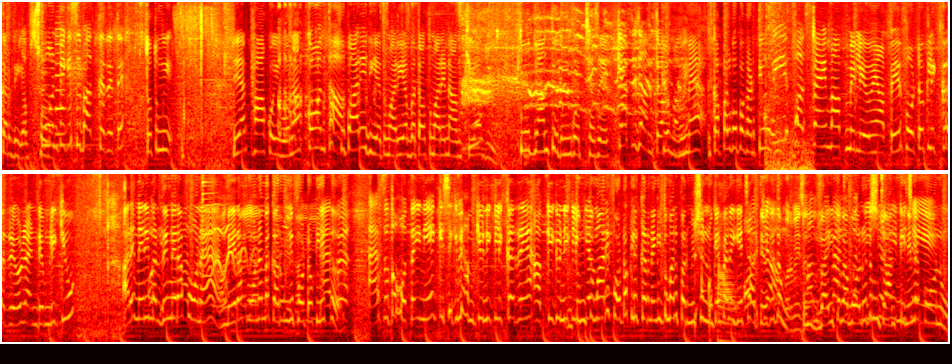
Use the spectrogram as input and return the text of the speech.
कर दी अब फ़ोन पे किससे बात कर रहे थे? तो तुम यार था कोई वो ना? कौन था? सुपारी दी है तुम्हारी अब बताओ तुम्हारे नाम की अब क्यों जानते हो तुमको अच्छे से। कैसे जानते हो मैं कपल को पकड़ती हूँ। फ़र्स्ट टाइम आप मिले हो यहाँ पे। फ़ोटो क्लिक कर रहे हो रैंडमली क्यों? अरे मेरी मर्ज़ी मेरा फ़ोन है। मेरा फ़ोन है मैं करूँगी फ़ोटो क्लिक ऐसा तो होता ही नहीं है। किसी की भी हम क्यों नहीं क्लिक कर रहे हैं? आपकी क्यों नहीं क्लिक तुम तुम्हारी फ़ोटो क्लिक करने के लिए तुम्हारी परमिशन लूँ क्या पहले ये चाहती हो तुम वही तो मैं बोल रही हूँ तुम जानती नहीं मैं कौन हूँ।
